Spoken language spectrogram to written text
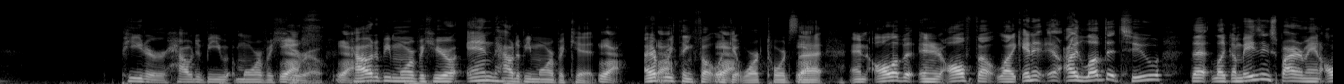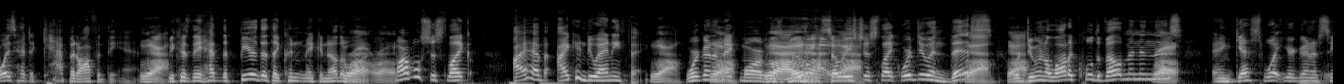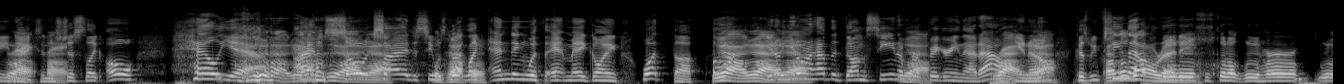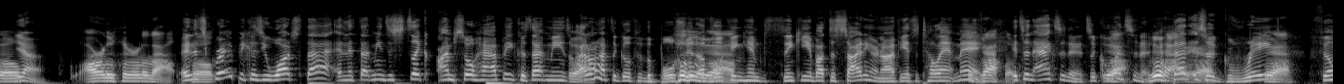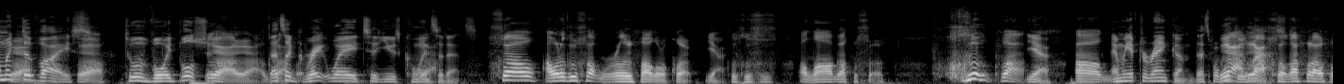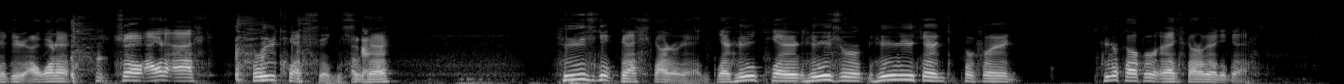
Peter how to be more of a hero, yeah. how to be more of a hero, and how to be more of a kid. Yeah. Everything felt like yeah. it worked towards Yeah. that, and all of it, and it all felt like, and it, I loved it too. That like Amazing Spider-Man always had to cap it off at the end, Yeah. because they had the fear that they couldn't make another Right, one. right. Marvel's just like, I have, I can do anything. Yeah, we're gonna yeah, make more of yeah, these movies. yeah, so he's just like, we're doing this, Yeah, we're doing a lot of cool development in this. And guess what? You're gonna see Right, next, and it's just like, oh. Hell yeah. Yeah, yeah, I'm yeah, so excited to see what's going like ending with Aunt May going, What the fuck? Yeah, yeah, You know, you don't have the dumb scene of her figuring that out, Right, you know? Because we've And seen that already. just gonna be her, you know, Yeah. Already figured it out. And it's great because you watch that, and if that means it's like I'm so happy because that means I don't have to go through the bullshit of Yeah. looking him thinking about deciding or not if he has to tell Aunt May. Exactly. It's an accident. It's a coincidence. Yeah, That is yeah. a great Yeah. filmic Yeah. device Yeah. to avoid bullshit. Yeah, yeah. That's a great way to use coincidence. So I want to do something really fun real quick. Yeah. Because this is a long episode. but, Yeah. Um. And we have to rank them. That's what we'll Yeah, do yeah. last. So that's what I was gonna do. I wanna. so I wanna ask three questions. Okay. Okay. Who's the best Spider-Man? Like who played? Who is your? Who do you think portrayed Peter Parker and Spider-Man the best?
